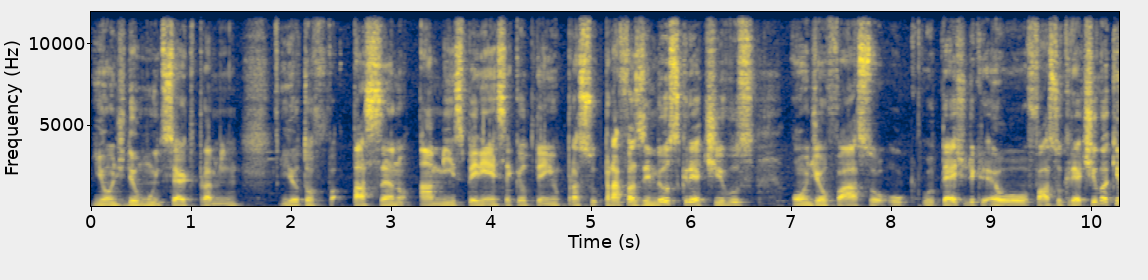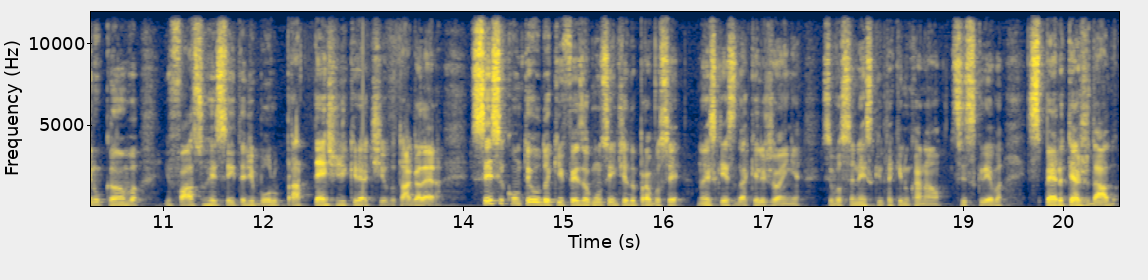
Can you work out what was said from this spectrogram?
e onde deu muito certo para mim. E eu tô passando a minha experiência que eu tenho para fazer meus criativos onde eu faço o, o teste de eu faço criativo aqui no Canva e faço receita de bolo para teste de criativo, tá, galera? Se esse conteúdo aqui fez algum sentido para você, não esqueça daquele joinha. Se você não é inscrito aqui no canal, se inscreva. Espero ter ajudado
